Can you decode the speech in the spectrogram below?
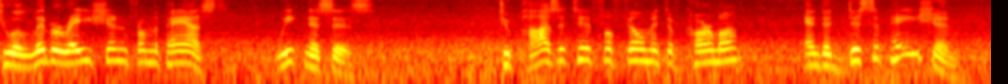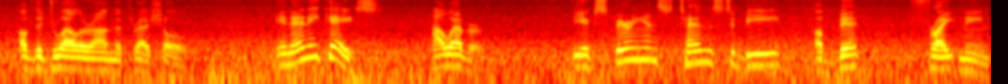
to a liberation from the past, weaknesses, to positive fulfillment of karma, and a dissipation of the dweller on the threshold. In any case, however, the experience tends to be a bit frightening.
